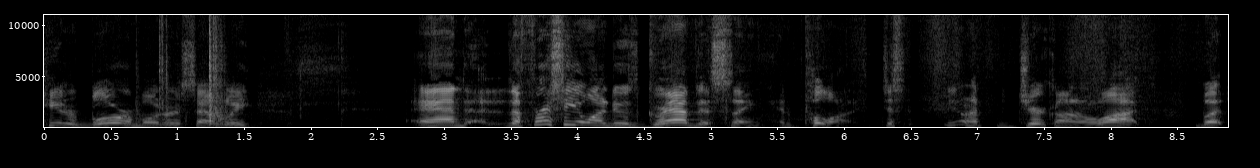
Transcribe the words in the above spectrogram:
heater blower motor assembly. And the first thing you want to do is grab this thing and pull on it. Just, you don't have to jerk on it a lot, but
